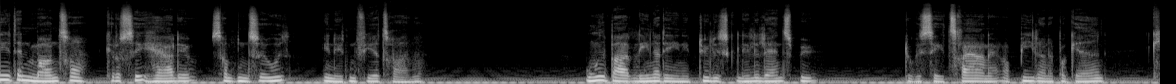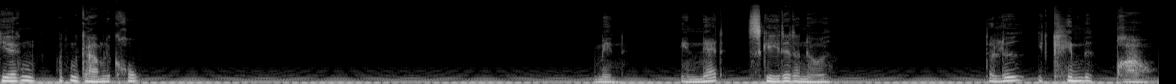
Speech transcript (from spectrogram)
Inde i den montre kan du se Herlev, som den så ud i 1934. Umiddelbart ligner det en idyllisk lille landsby. Du kan se træerne og bilerne på gaden, kirken og den gamle kro. Men en nat skete der noget. Der lød et kæmpe brag.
